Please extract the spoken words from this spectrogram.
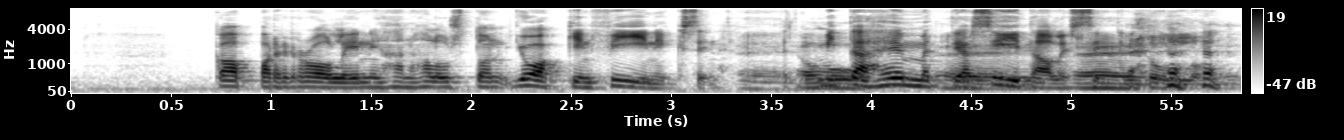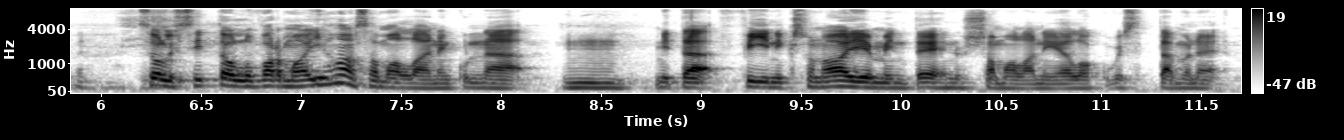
kapparirooliin, niin hän halusi ton Joaquin Phoenixin. Oo, mitä hemmettiä ei, siitä olisi ei. sitten tullut. Se olisi sitten ollut varmaan ihan samanlainen kuin nämä, mm. mitä Phoenix on aiemmin tehnyt Samalanin elokuvissa, tämmöinen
